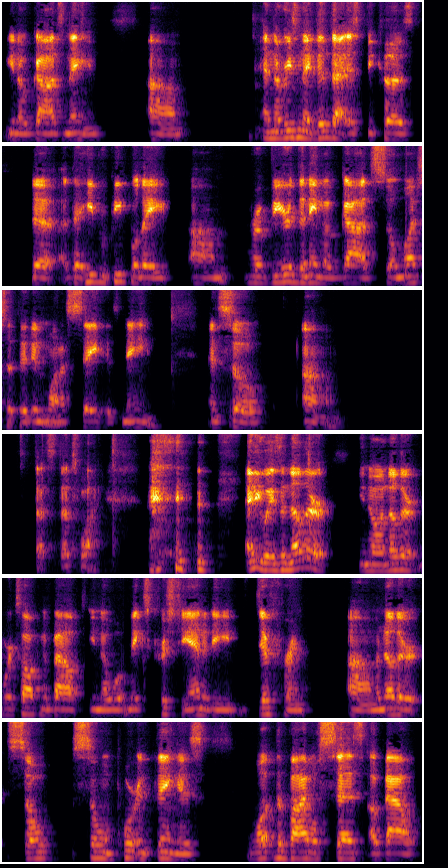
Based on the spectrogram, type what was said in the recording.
you know, God's name. Um, and the reason they did that is because the, the Hebrew people, they um, revered the name of God so much that they didn't want to say his name. And so um, that's, that's why. Anyways, another, you know, another, we're talking about, you know, what makes Christianity different um, another so so important thing is what the Bible says about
